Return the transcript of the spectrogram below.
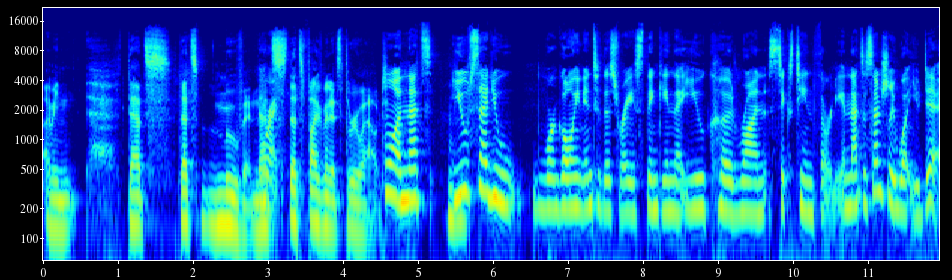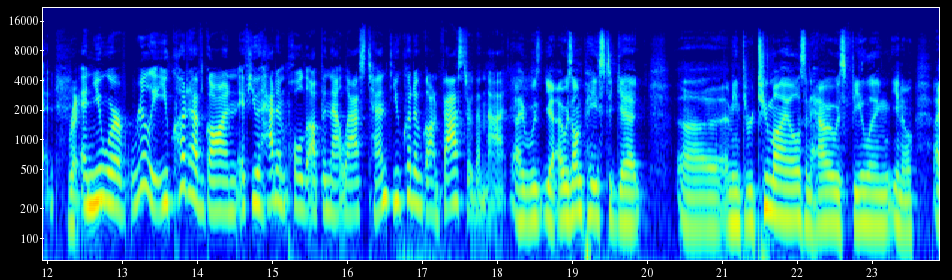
I mean that's that's moving. That's Right. that's five minutes throughout. Well, and that's mm-hmm. you said you were going into this race thinking that you could run 1630 and that's essentially what you did. Right. And you were really you could have gone if you hadn't pulled up in that last 10th, you could have gone faster than that. I was yeah, I was on pace to get uh, I mean, through two miles and how I was feeling, you know, I,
